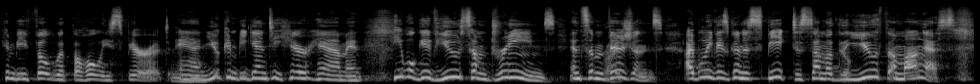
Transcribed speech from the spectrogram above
can be filled with the Holy Spirit and you can begin to hear Him and He will give you some dreams and some visions. I believe He's going to speak to some of the youth among us.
